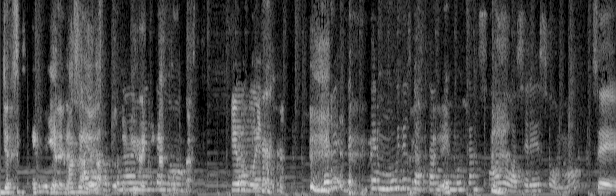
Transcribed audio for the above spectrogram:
Yo sí que más seguidores. Afortunadamente no. Qué bueno. Debe, debe, ser muy desgastante y muy cansado hacer eso, ¿no? Sí.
